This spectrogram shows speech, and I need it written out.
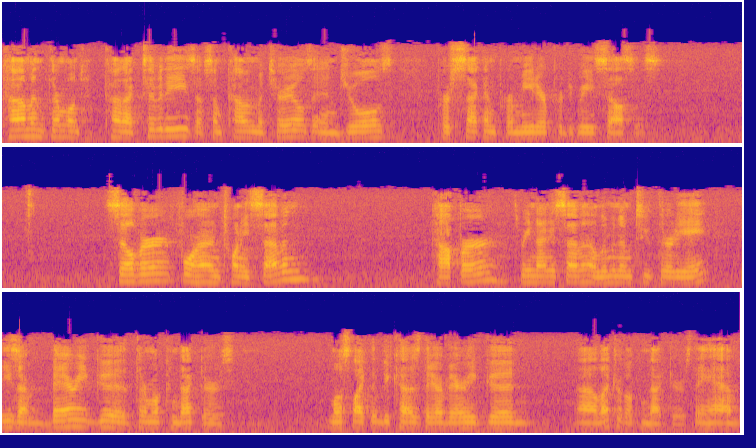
common thermal conductivities of some common materials in joules per second per meter per degree Celsius. Silver 427, copper 397, aluminum 238. These are very good thermal conductors, most likely because they are very good uh, electrical conductors. They have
